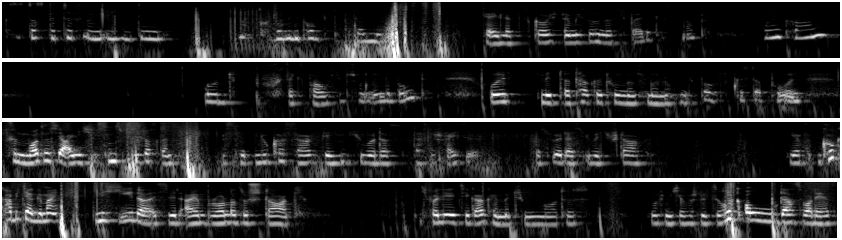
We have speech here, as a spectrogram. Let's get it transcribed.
Was ist das bitte für ein easy Ding? Mein Gott, wir die Power Cubes Okay, let's go. Ich stelle mich so hin, dass ich beide Kisten abholen kann. Und pff, sechs Power Cubes schon reingebunkt. Und mit Attacke tun wir uns mal noch mit Baukiste abholen. Ich Mod ist ja eigentlich, ich finde es das ganz. Das mit Lukas sagt, der YouTuber, dass das eine Scheiße ist. Das würde, ist übelst stark. Ja, guck, habe ich ja gemeint. Nicht jeder ist mit einem Brawler so stark. Ich verliere jetzt hier gar kein Match mit Mortis. Jetzt mache ich mich aber schnell zurück. Oh, das war der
